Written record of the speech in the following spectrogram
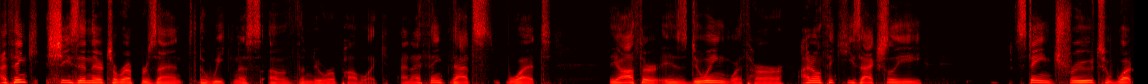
I think she's in there to represent the weakness of the New Republic. And I think that's what the author is doing with her. I don't think he's actually staying true to what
